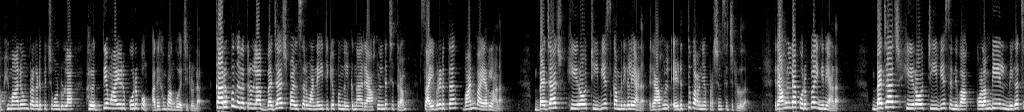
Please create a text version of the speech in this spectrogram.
അഭിമാനവും പ്രകടിപ്പിച്ചുകൊണ്ടുള്ള ഹൃദ്യമായ ഒരു കുറിപ്പും അദ്ദേഹം പങ്കുവച്ചിട്ടുണ്ട്. കറുപ്പ് നിറത്തിലുള്ള ബജാജ് പൾസർ വൺ എയ്റ്റിക്കൊപ്പം നിൽക്കുന്ന രാഹുലിന്റെ ചിത്രം സൈബറെടുത്ത് വൻ വൈറലാണ്. Bajaj Hero T V S കമ്പനികളെയാണ് രാഹുൽ എടുത്തു പറഞ്ഞ് പ്രശംസിച്ചിട്ടുള്ളത്. രാഹുലിന്റെ കുറിപ്പ് ഇങ്ങനെയാണ്. Bajaj Hero T V S എന്നിവ കൊളംബിയയിൽ മികച്ച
